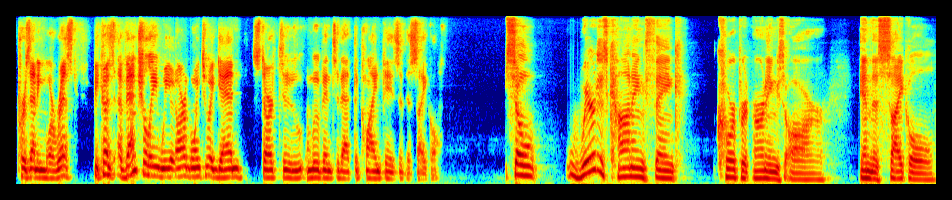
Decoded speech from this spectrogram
presenting more risk. Because eventually we are going to again start to move into that decline phase of the cycle. So, where does Conning think corporate earnings are in this cycle,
